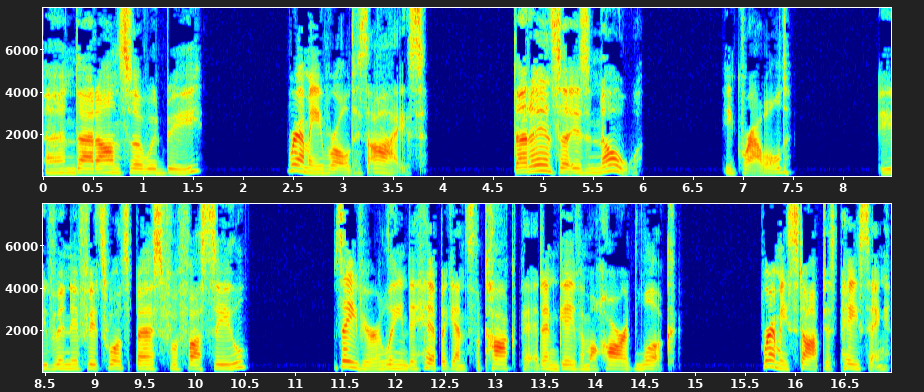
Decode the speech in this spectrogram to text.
And that answer would be? Remy rolled his eyes. That answer is no, he growled. Even if it's what's best for Facile? Xavier leaned a hip against the cockpit and gave him a hard look. Remy stopped his pacing,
